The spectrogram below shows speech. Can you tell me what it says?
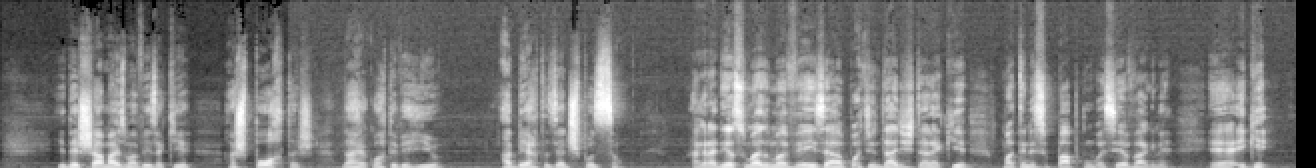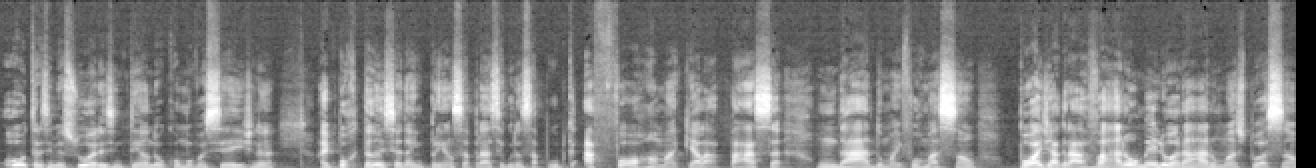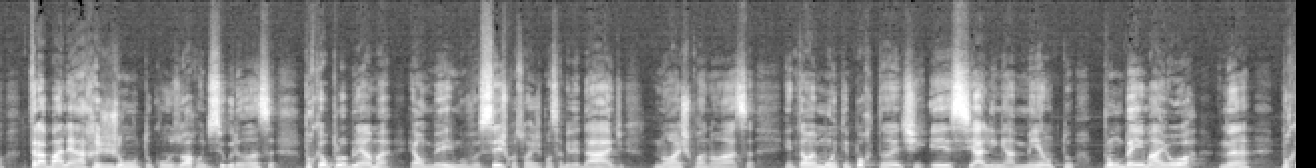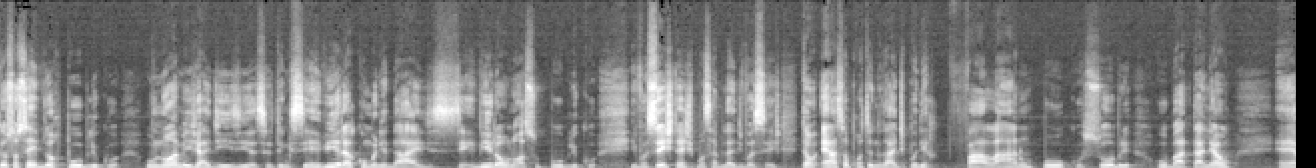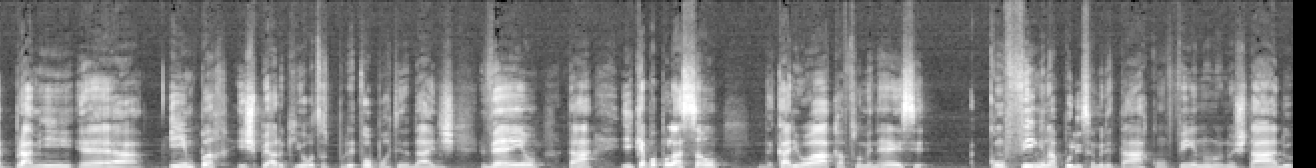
e deixar mais uma vez aqui as portas da Record TV Rio abertas e à disposição. Agradeço mais uma vez a oportunidade de estar aqui batendo esse papo com você, Wagner. É, e que outras emissoras entendam como vocês, né? A importância da imprensa para a segurança pública, a forma que ela passa um dado, uma informação, pode agravar ou melhorar uma situação, trabalhar junto com os órgãos de segurança, porque o problema é o mesmo, vocês com a sua responsabilidade, nós com a nossa. Então é muito importante esse alinhamento para um bem maior, né? Porque eu sou servidor público, o nome já diz isso. Eu tenho que servir à comunidade, servir ao nosso público. E vocês têm a responsabilidade de vocês. Então, essa oportunidade de poder falar um pouco sobre o batalhão, é, para mim, é, ímpar. Espero que outras oportunidades venham, tá? E que a população carioca, fluminense, confie na Polícia Militar, confie no, no Estado,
